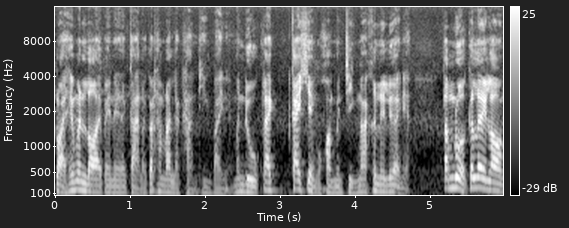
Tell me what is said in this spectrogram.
ปล่อยให้มันลอยไปในอากาศแล้วก็ทำลายหลักฐานทิ้งไปเนี่ยมันดูใกล้ใกล้เคียงกับความเป็นจริงมากขึ้นเรื่อยๆเนี่ยตำรวจก็เลยลอง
